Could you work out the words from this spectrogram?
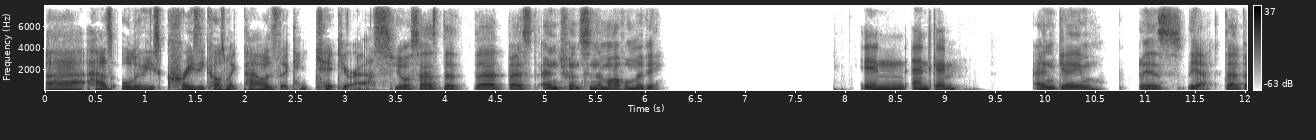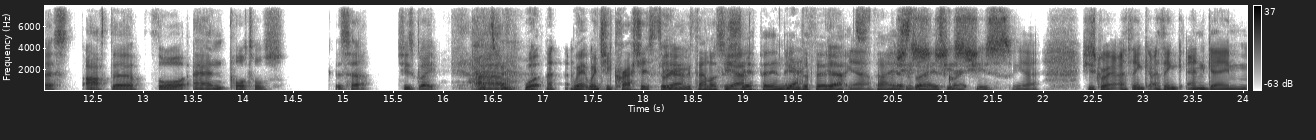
uh, has all of these crazy cosmic powers that can kick your ass. She also has the third best entrance in the Marvel movie. In Endgame. Endgame is, yeah, third best. After Thor and Portals is her. She's great. Um, what when she crashes through yeah, Thanos' yeah, ship in, yeah, in the third act? Yeah, that is, she's, that is she's, great. She's yeah, she's great. I think I think Endgame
